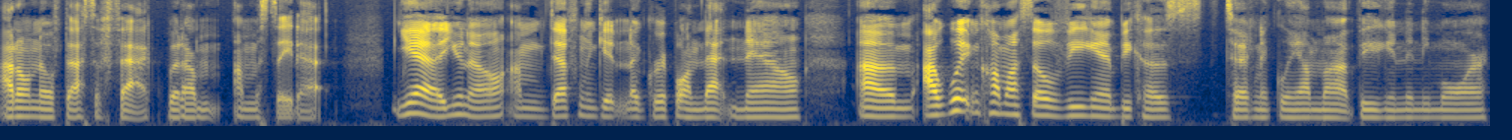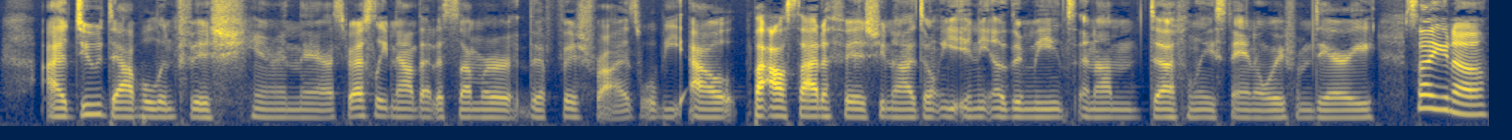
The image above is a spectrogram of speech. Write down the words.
I don't know if that's a fact, but I'm I'm gonna say that. Yeah, you know, I'm definitely getting a grip on that now. Um, I wouldn't call myself vegan because technically I'm not vegan anymore. I do dabble in fish here and there, especially now that it's summer, the fish fries will be out. But outside of fish, you know, I don't eat any other meats and I'm definitely staying away from dairy. So, you know,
